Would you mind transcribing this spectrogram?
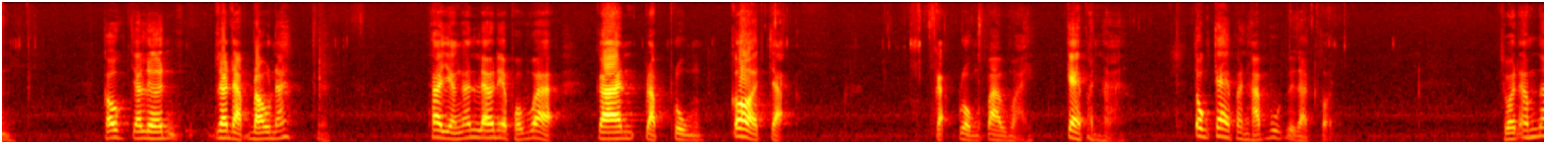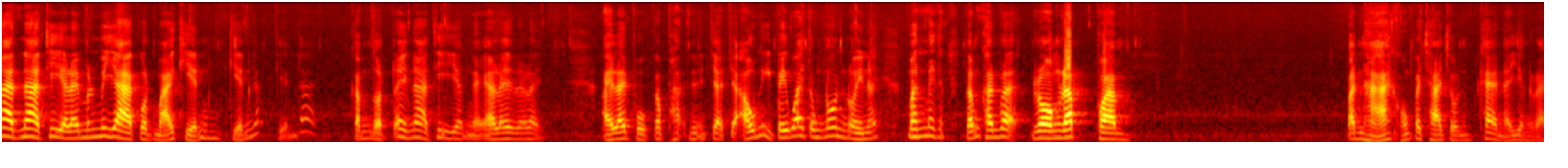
เขาเจริญระดับเรานะ ถ้าอย่างนั้นแล้วเนี่ยผมว่าการปรับปรุงก็จะกระปรงเป้าหมายแก้ปัญหา ต้องแก้ปัญหาผู้ปฏิบัติก่อน ส่วนอำนาจหน้าที่อะไรมันไม่ยากกฎหมายเขียนเขียนเขียนได้กำหนดได้หน้าที่ยังไงอะไรอะไร อะไรผูกกับจะจะเอานี่ไปไว้ตรงโน้นหน่อยนะมันไม่สำคัญว่ารองรับความปัญหาของประชาชนแค่ไหนอย่างไร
